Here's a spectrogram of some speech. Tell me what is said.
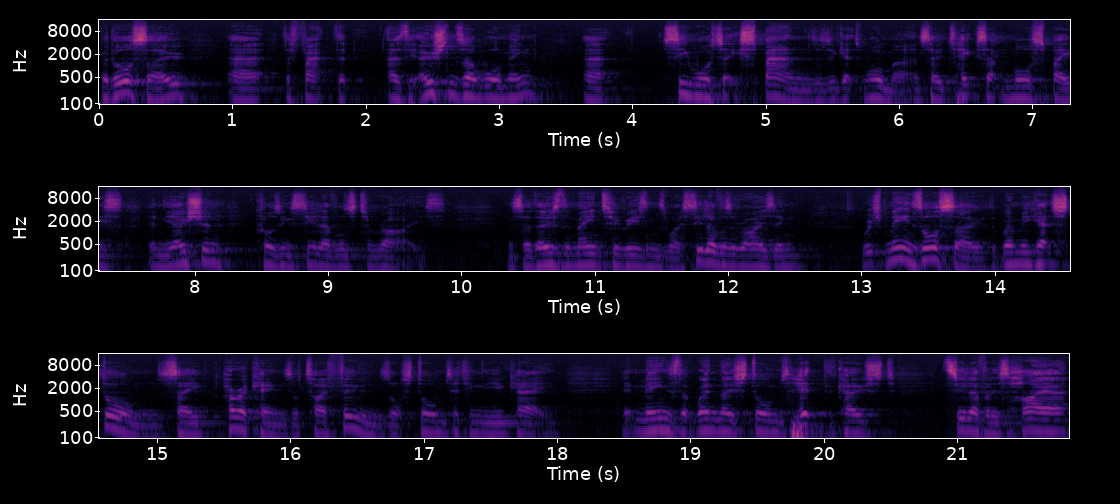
but also uh, the fact that as the oceans are warming, uh, seawater expands as it gets warmer and so takes up more space in the ocean, causing sea levels to rise. And so those are the main two reasons why sea levels are rising, which means also that when we get storms, say hurricanes or typhoons or storms hitting the UK, it means that when those storms hit the coast, sea level is higher,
